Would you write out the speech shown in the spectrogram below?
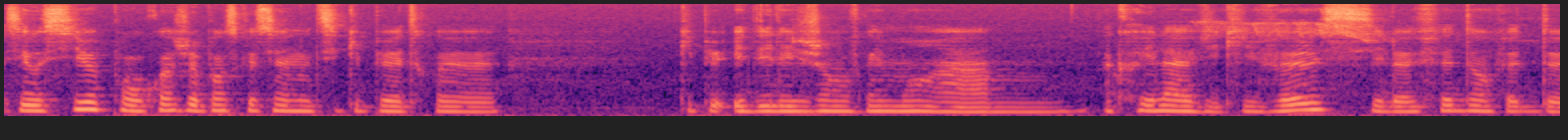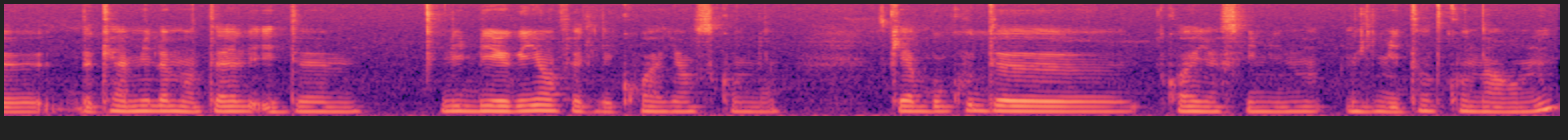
c'est aussi pourquoi je pense que c'est un outil qui peut être qui peut aider les gens vraiment à, à créer la vie qu'ils veulent, c'est le fait en fait de, de calmer le mental et de libérer en fait les croyances qu'on a. Parce qu'il y a beaucoup de croyances limitantes qu'on a en nous.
